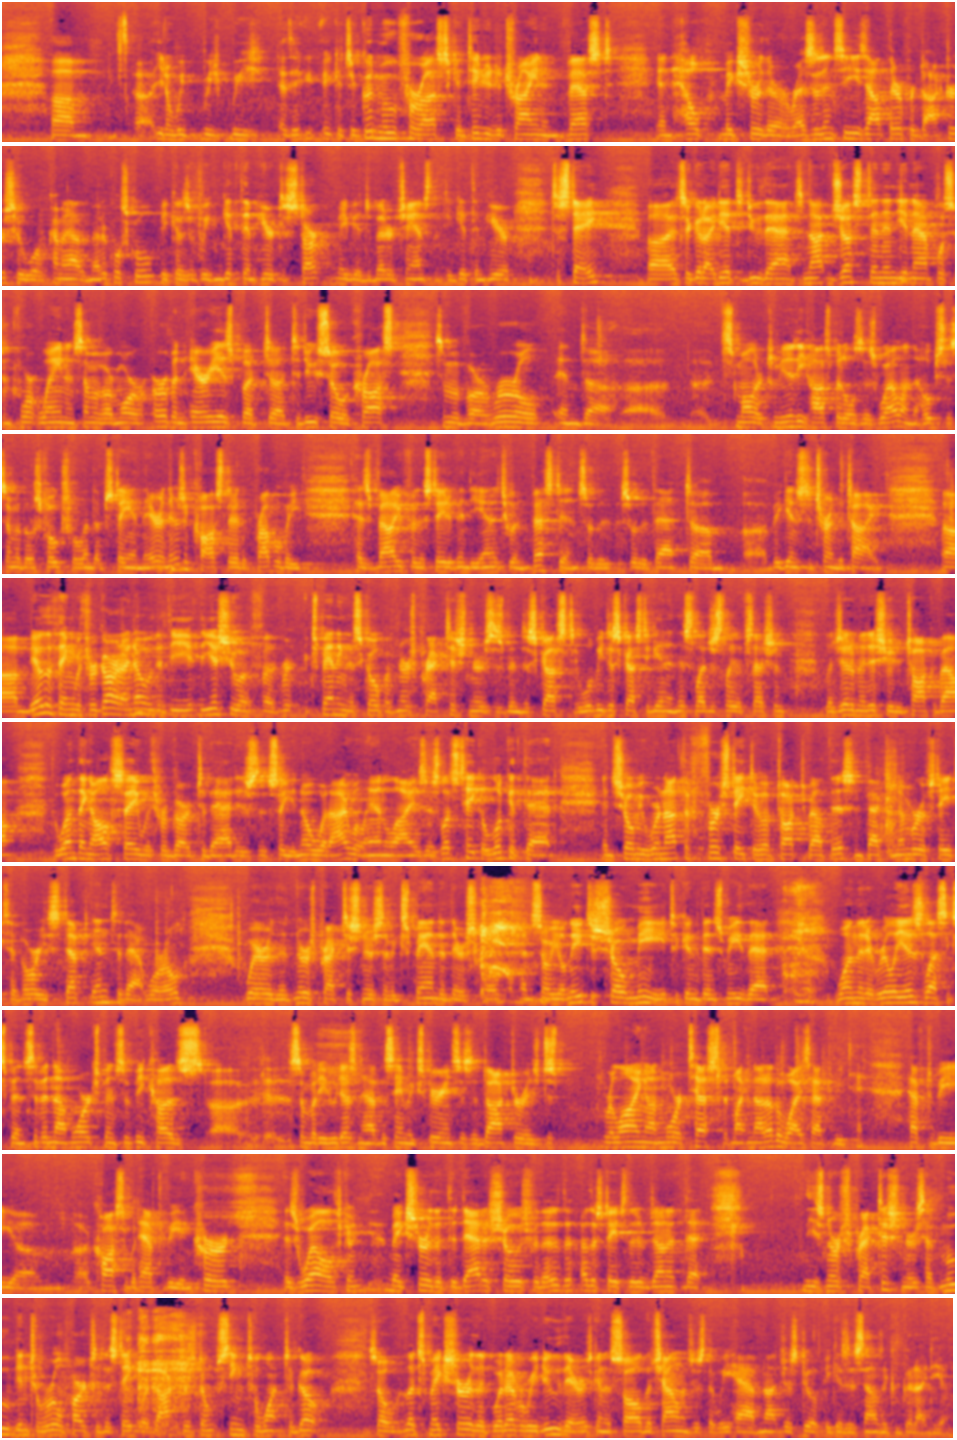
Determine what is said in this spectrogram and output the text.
Um, uh, you know, we, we, we I think it's a good move for us to continue to try and invest and help make sure there are residencies out there for doctors who are coming out of medical school. Because if we can get them here to start, maybe it's a better chance that to get them here to stay. Uh, it's a good idea to do that, not just in Indianapolis and Fort Wayne and some of our more urban areas, but uh, to do so across some of our rural and uh, uh, smaller community hospitals as well, in the hopes that some of those folks will end up staying there. And there's a cost there that probably has value for the state of Indiana to invest in, so that so that that um, uh, begins to turn the tide. Um, the other thing with regard, I know that the the issue of uh, expanding the scope of nurse practitioners has been discussed. It will be discussed again in this legislative session. Legitimate issue to talk about. The one thing I'll say with regard to that is that so you know what I will analyze is let's take a look at that and show me we're not the first state to have talked about this. In fact, a number of states have already stepped into that world where the nurse practitioners have expanded their scope. And so you'll need to show me to convince me that one, that it really is less expensive and not more expensive because uh, somebody who doesn't have the same experience as a doctor is just relying on more tests that might not otherwise have to be have to be um, uh, costs that would have to be incurred, as well make sure that the data shows for the other states that have done it that these nurse practitioners have moved into rural parts of the state where doctors don't seem to want to go. So let's make sure that whatever we do there is going to solve the challenges that we have, not just do it because it sounds like a good idea.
